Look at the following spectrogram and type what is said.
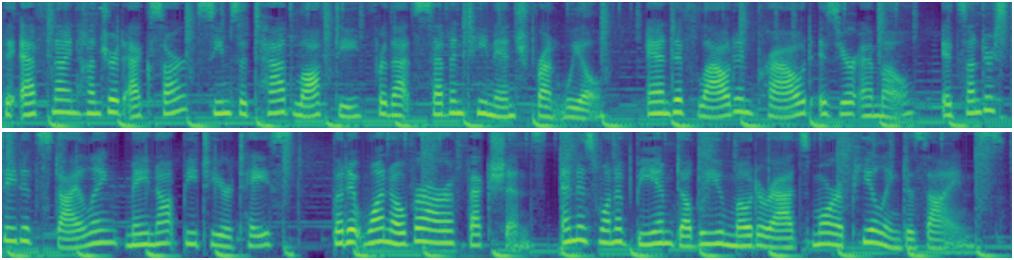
the F900XR seems a tad lofty for that 17-inch front wheel, and if loud and proud is your MO, its understated styling may not be to your taste, but it won over our affections and is one of BMW Motorrad's more appealing designs.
